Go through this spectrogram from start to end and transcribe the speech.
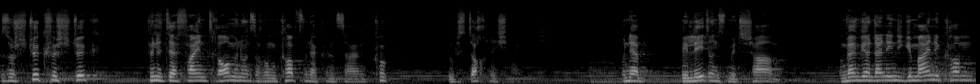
so Stück für Stück findet der Feind Traum in unserem Kopf und er kann uns sagen, guck, du bist doch nicht heilig. Und er belädt uns mit Scham. Und wenn wir dann in die Gemeinde kommen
